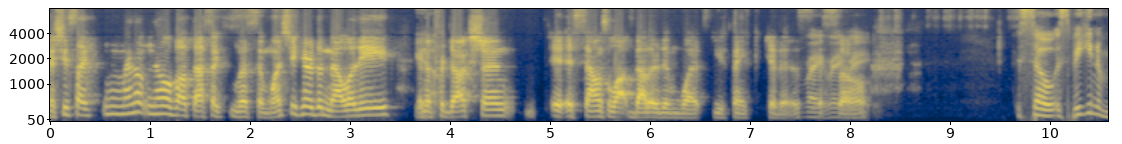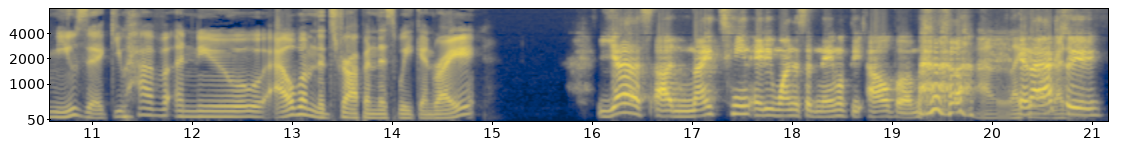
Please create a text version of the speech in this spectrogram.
and she's like, "Mm, "I don't know about that." It's like, listen, once you hear the melody and the production, it, it sounds a lot better than what you think it is. Right, right, so, right. So, speaking of music, you have a new album that's dropping this weekend, right? Yes, uh, 1981 is the name of the album. I like and I already. actually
